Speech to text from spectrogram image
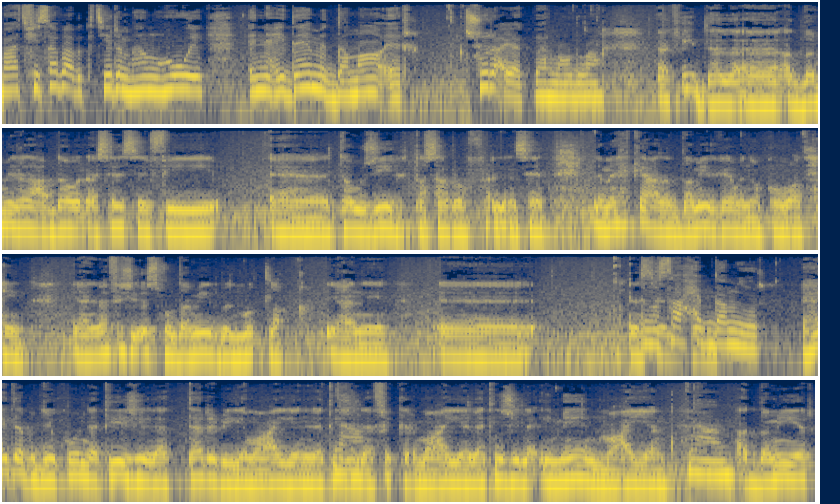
بعد في سبب كتير مهم وهو انعدام الضمائر. شو رأيك بهالموضوع؟ أكيد. هلأ آه، الضمير يلعب دور أساسي في آه، توجيه تصرف الإنسان، لما نحكي عن الضمير كمان بدنا نكون واضحين، يعني ما في شيء اسمه ضمير بالمطلق، يعني آه، إنه صاحب ضمير. هذا بده يكون نتيجة لتربية معينة نتيجة نعم. لفكر معين نتيجة لإيمان معين نعم. الضمير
